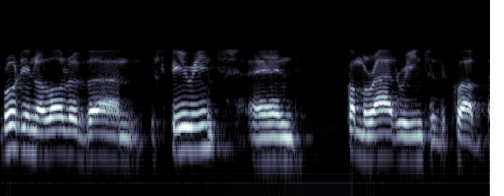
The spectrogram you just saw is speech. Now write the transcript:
brought in a lot of um, experience and camaraderie into the club,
